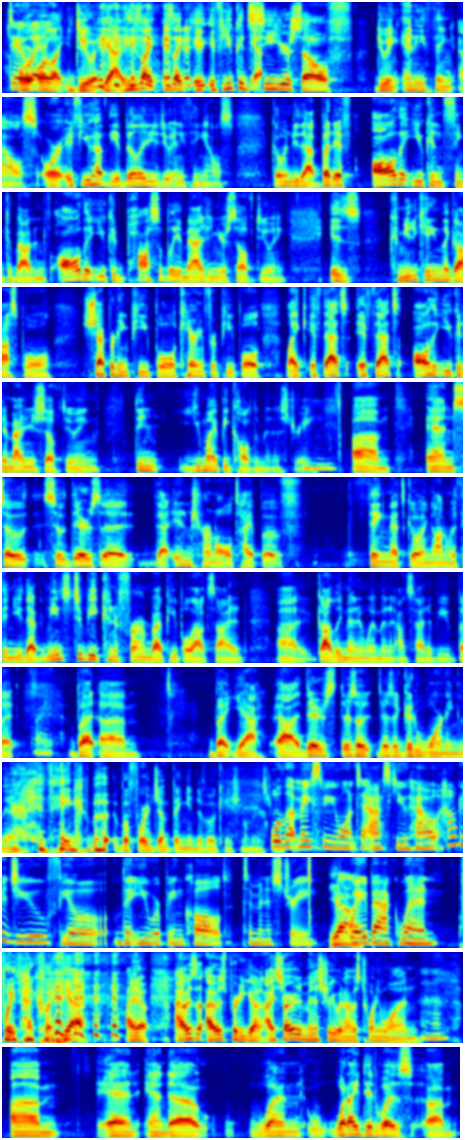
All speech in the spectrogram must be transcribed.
Do or, it. or like do it, yeah. He's like, he's like, if if you could Yep. see yourself doing anything else, or if you have the ability to do anything else, go and do that. But if all that you can think about and if all that you could possibly imagine yourself doing is communicating the gospel, shepherding people, caring for people, like if that's if that's all that you can imagine yourself doing, then you might be called to ministry. Mm-hmm. Um, and so so there's a that internal type of thing that's going on within you that needs to be confirmed by people outside, uh, godly men and women outside of you. But Right. but um, but yeah, uh, there's there's a there's a good warning there, I think, b- before jumping into vocational ministry. Well, that makes me want to ask you how how did you feel that you were being called to ministry? Yeah. Way back when. way back when, yeah, I know. I was I was pretty young. I started ministry when I was 21, um, and and uh, when what I did was. Um,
